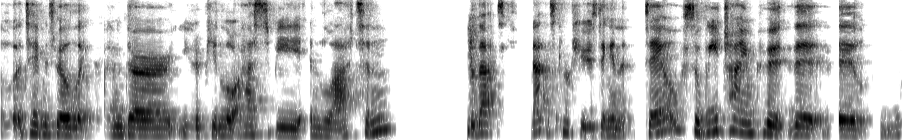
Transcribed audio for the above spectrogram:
a lot of time as well, like under European law, it has to be in Latin. So that's that's confusing in itself. So we try and put the, the where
